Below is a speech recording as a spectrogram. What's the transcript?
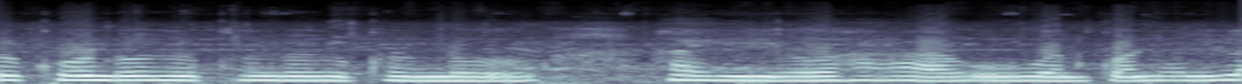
ಉಳ್ಕೊಂಡು ಉಳ್ಕೊಂಡು ಇಳ್ಕೊಂಡು ಅಯ್ಯೋ, ಹಾವು ಅಂದ್ಕೊಂಡೆಲ್ಲ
